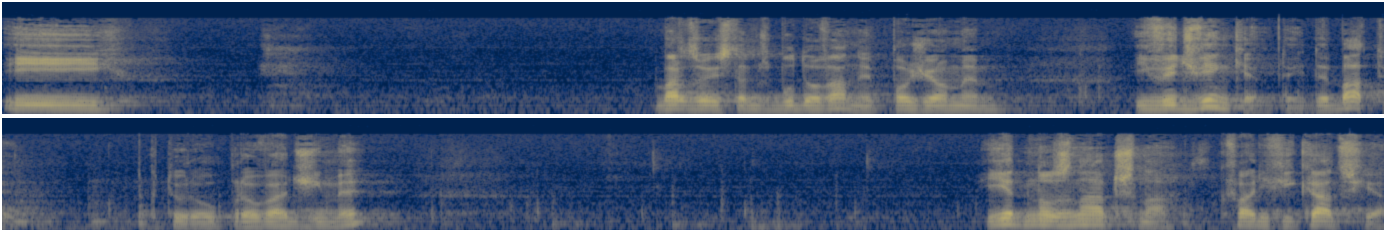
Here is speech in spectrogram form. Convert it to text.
I bardzo jestem zbudowany poziomem i wydźwiękiem tej debaty, którą prowadzimy. Jednoznaczna kwalifikacja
